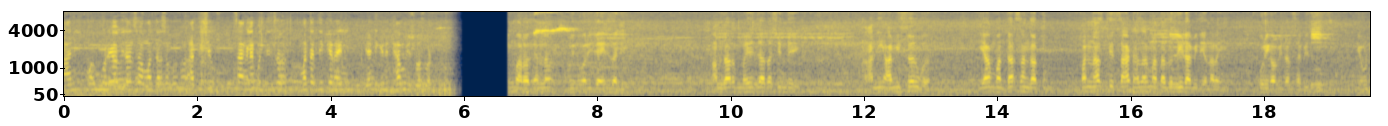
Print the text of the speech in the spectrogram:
आणि मग कोरेगाव विधानसभा मतदारसंघातून अतिशय चांगल्या पद्धतीचं मताधिक्य राहील. या ठिकाणी ठाम विश्वास वाटतो. महाराज यांना उमेदवारी जाहीर झाली. आमदार महेशदादा शिंदे आणि आम्ही सर्व या मतदारसंघातून पन्नास ते साठ हजार मताचं लीड आम्ही देणार आहे. कोरेगाव विधानसभेतून एवढं.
